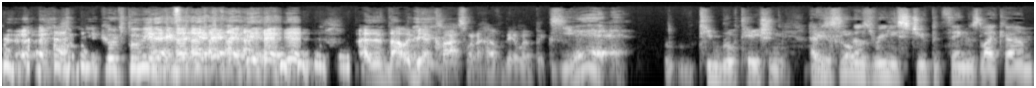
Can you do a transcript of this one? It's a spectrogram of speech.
that. Coach, put me in. yeah, yeah, yeah, yeah. And then that would be a class one to have in the Olympics. Yeah. Team rotation. Have you seen those really stupid things like um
